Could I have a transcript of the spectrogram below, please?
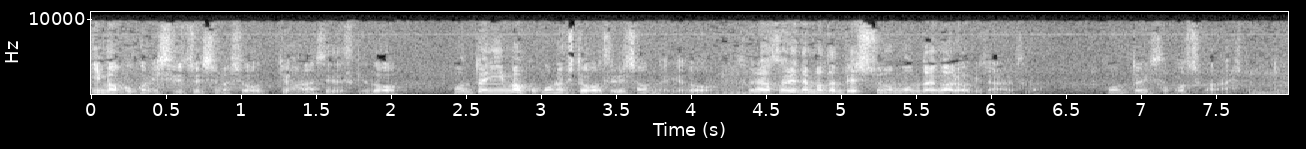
今ここに集中しましょうっていう話ですけど本当に今ここの人は忘れちゃうんだけど、うん。それはそれでまた別種の問題があるわけじゃないですか。本当にそこしかない人って。いうのは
